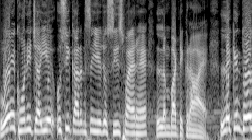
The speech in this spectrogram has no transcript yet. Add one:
वो एक होनी चाहिए। उसी कारण से ये जो सीज फायर है, लंबा टिक रहा है। लेकिन दोस्तों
